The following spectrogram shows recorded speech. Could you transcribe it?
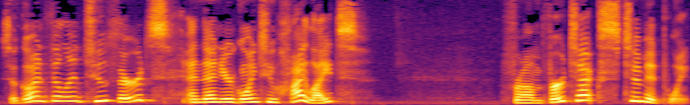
So go ahead and fill in two thirds, and then you're going to highlight from vertex to midpoint.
